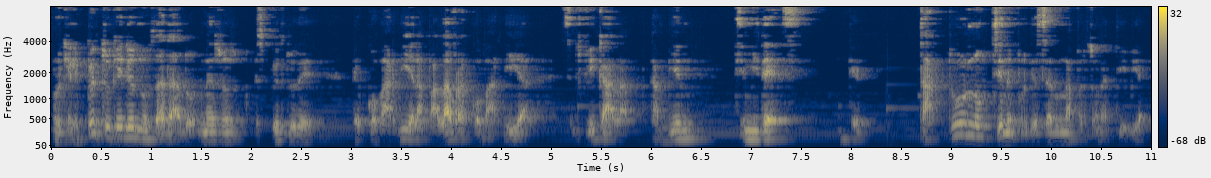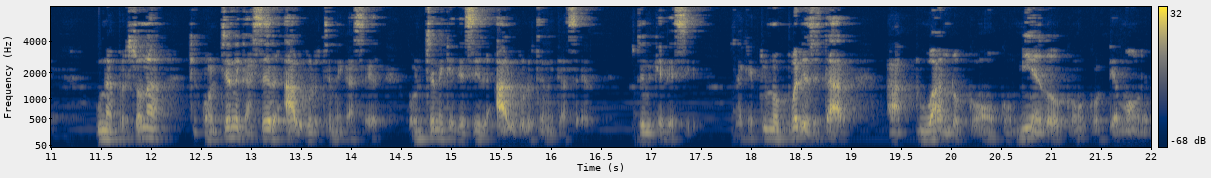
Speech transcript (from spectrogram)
Porque el espíritu que Dios nos ha dado no es un espíritu de cobardía. La palabra cobardía significa también timidez. Tú no tienes por qué ser una persona tibia. una persona que cuando tiene que hacer algo lo tiene que hacer, cuando tiene que decir algo lo tiene que hacer, lo tiene que decir. O sea que tú no puedes estar actuando con, con miedo, con, con temores.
